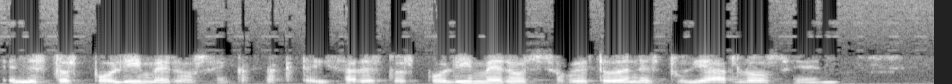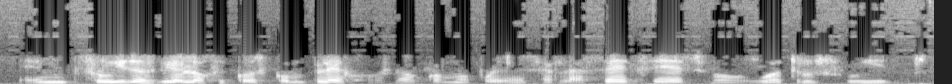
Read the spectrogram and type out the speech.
en estos polímeros, en caracterizar estos polímeros y sobre todo en estudiarlos en, en fluidos biológicos complejos, ¿no? como pueden ser las heces o, u otros fluidos.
